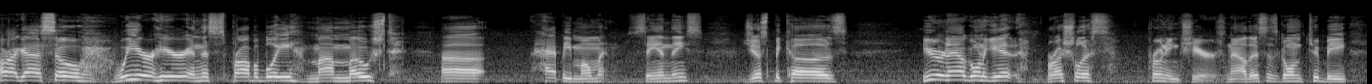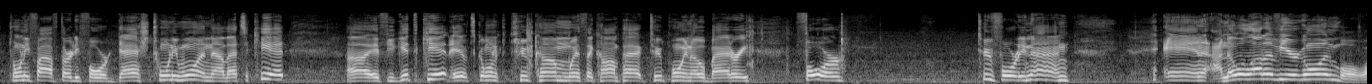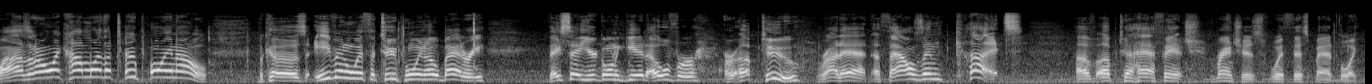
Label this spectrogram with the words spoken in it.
All right, guys, so we are here, and this is probably my most uh, happy moment seeing these, just because you're now going to get brushless pruning shears. Now, this is going to be 2534-21. Now, that's a kit. Uh, if you get the kit, it's going to come with a compact 2.0 battery for 249 and I know a lot of you are going, well, why does it only come with a 2.0? Because even with the 2.0 battery, they say you're going to get over or up to right at a thousand cuts of up to half inch branches with this bad boy.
